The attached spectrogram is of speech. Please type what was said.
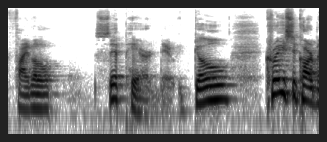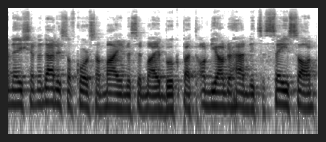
final sip here. There we go crazy carbonation, and that is of course a minus in my book, but on the other hand it's a saison,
